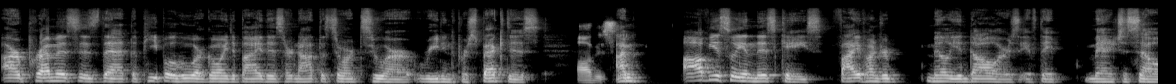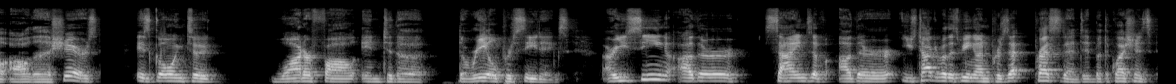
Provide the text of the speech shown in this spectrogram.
our premise is that the people who are going to buy this are not the sorts who are reading the prospectus. Obviously. I'm obviously in this case, $500 million if they manage to sell all the shares is going to waterfall into the the real proceedings. Are you seeing other signs of other? You talked about this being unprecedented, but the question is,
